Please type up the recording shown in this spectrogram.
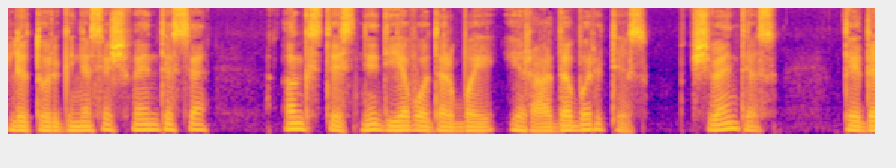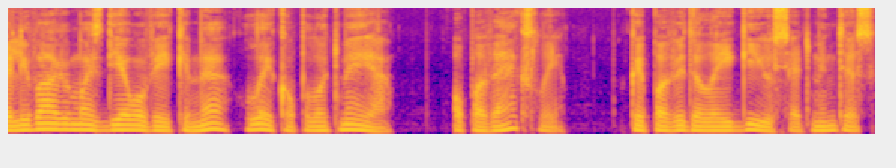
Liturginėse šventėse ankstesni Dievo darbai yra dabartis. Šventės - tai dalyvavimas Dievo veikime laiko plotmėje, o paveikslai - kaip pavydalai įgyjusi atmintis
